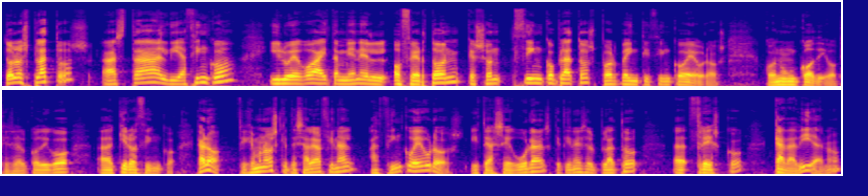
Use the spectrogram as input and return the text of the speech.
todos los platos hasta el día 5 y luego hay también el ofertón que son 5 platos por 25 euros con un código que es el código eh, quiero 5 claro fijémonos que te sale al final a 5 euros y te aseguras que tienes el plato eh, fresco cada día ¿no?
